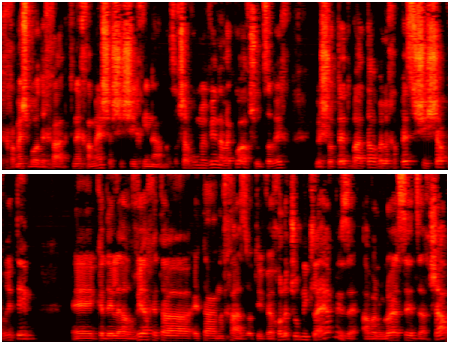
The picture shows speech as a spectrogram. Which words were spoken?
חמש ועוד אחד, קנה חמש, השישי חינם. אז עכשיו הוא מבין, הלקוח, שהוא צריך לשוטט באתר ולחפש שישה פריטים uh, כדי להרוויח את, ה, את ההנחה הזאת, ויכול להיות שהוא מתלהב מזה, אבל הוא לא יעשה את זה עכשיו,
